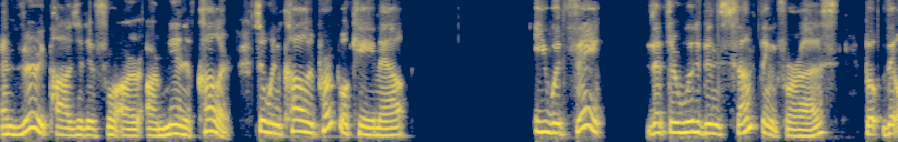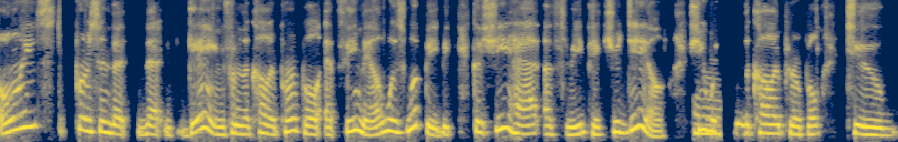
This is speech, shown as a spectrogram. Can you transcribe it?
and very positive for our, our men of color. So when Color Purple came out, you would think that there would have been something for us but the only person that that gained from the color purple at female was Whoopi because she had a three picture deal. She mm-hmm. went from the color purple to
